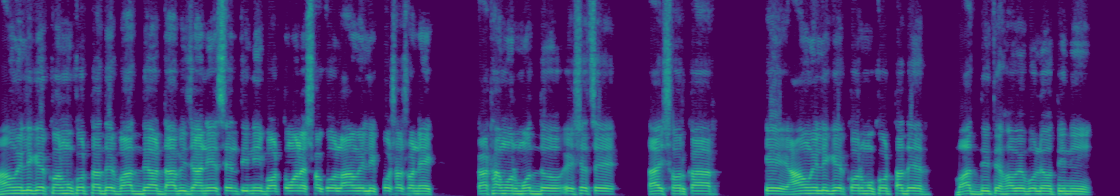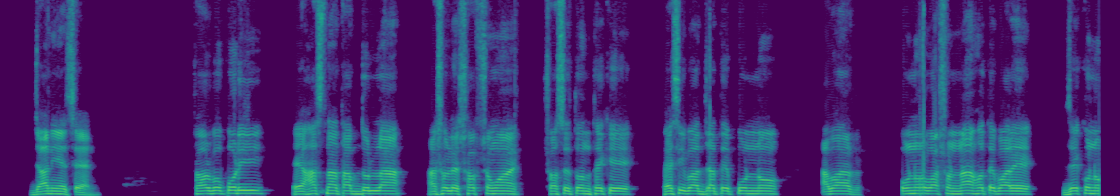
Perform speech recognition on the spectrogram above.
আওয়ামী লীগের কর্মকর্তাদের বাদ দেওয়ার দাবি জানিয়েছেন তিনি, বর্তমানে সকল আওয়ামী লীগ প্রশাসনিক কাঠামোর মধ্যে এসেছে তাই সরকারকে আওয়ামী লীগের কর্মকর্তাদের বাদ দিতে হবে বলেও তিনি জানিয়েছেন। সর্বোপরি এ হাসনাত আবদুল্লাহ আসলে সব সময় সচেতন থেকে ফ্যাসিবাদ যাতে পূর্ণ, আবার পুনর্বাসন না হতে পারে, যে কোনো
